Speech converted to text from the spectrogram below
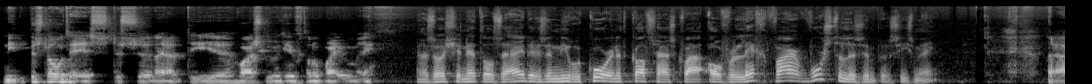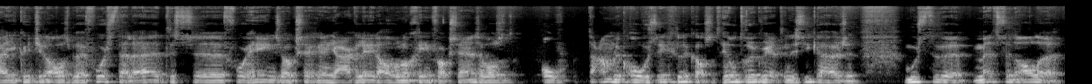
niet besloten is. Dus nou ja, die waarschuwing geef ik dan ook maar even mee. Nou, zoals je net al zei, er is een nieuw record in het katshuis qua overleg. Waar worstelen ze precies mee? Nou ja, je kunt je er alles bij voorstellen. Hè. Het is voorheen, zou ik zeggen, een jaar geleden hadden we nog geen vaccin. Zo was het over, tamelijk overzichtelijk. Als het heel druk werd in de ziekenhuizen, moesten we met z'n allen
